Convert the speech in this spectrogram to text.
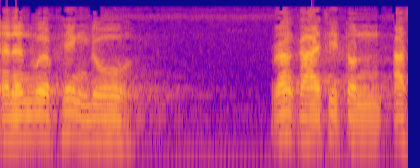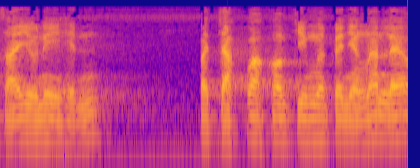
อันนั้นเมื่อเพ่งดู ร่างกายที่ตนอาศัยอยู่นี่เห็น ประจักษ์ว่าความจริงมันเป็นอย่างนั้นแล้ว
